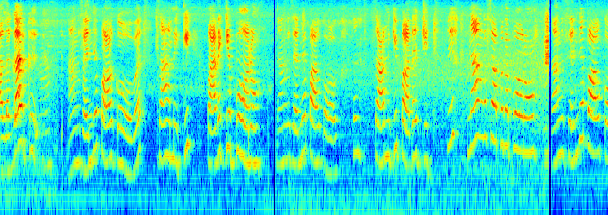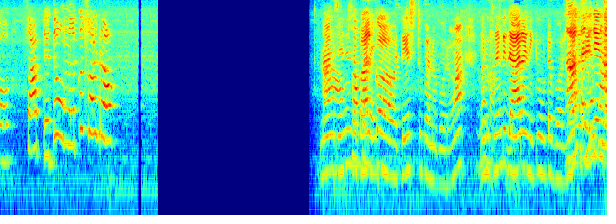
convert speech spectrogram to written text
அழகா இருக்கு. நாங்கள் செஞ்ச பால்கோவை சாமிக்கு படைக்க போகிறோம் நாங்கள் செஞ்ச பால்கோவா சாமிக்கு படைச்சிட்டு நாங்கள் சாப்பிட போகிறோம் நாங்கள் செஞ்ச பால்கோவா சாப்பிட்டுட்டு உங்களுக்கு சொல்கிறோம் நாங்கள் செஞ்ச இந்த பால்கோவா டேஸ்ட் பண்ண போகிறோம் எங்கள் ஃப்ரெண்டு தாரணிக்கு ஊட்ட போகிறோம் நாங்கள் செஞ்ச இந்த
